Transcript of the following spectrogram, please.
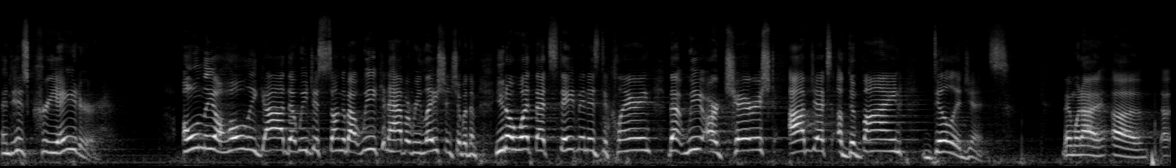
and his creator. Only a holy God that we just sung about, we can have a relationship with Him. You know what that statement is declaring? That we are cherished objects of divine diligence. Man, when I, uh, uh,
